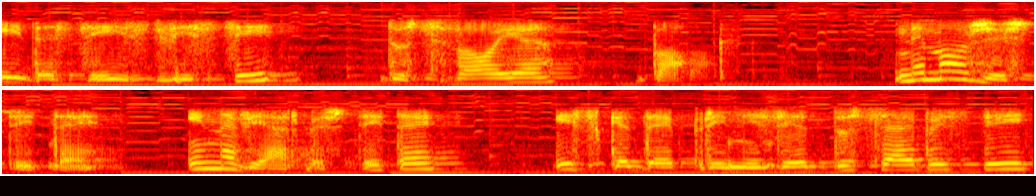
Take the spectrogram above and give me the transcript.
и да се извиси до своя Бог. Неможещите и навярващите искат да я принизят до себе си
